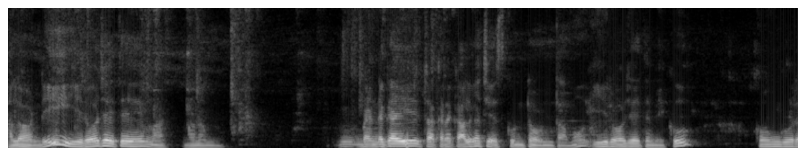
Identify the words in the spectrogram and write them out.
హలో అండి ఈరోజైతే మనం బెండకాయ రకరకాలుగా చేసుకుంటూ ఉంటాము. ఈ రోజైతే మీకు కొంగూర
